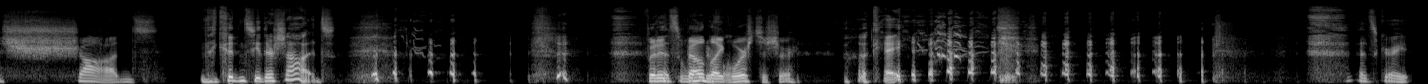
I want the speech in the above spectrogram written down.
shods. They couldn't see their shods. But it's That's spelled like. Worcestershire. Okay. That's great.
